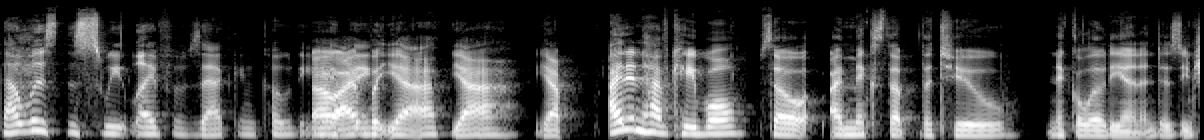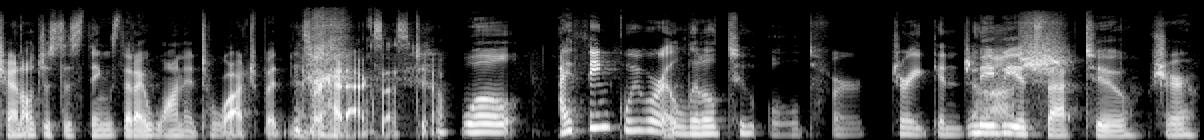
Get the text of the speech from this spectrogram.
That was the Suite life of Zack and Cody. Oh, I, think. but yeah, yeah, yep. I didn't have cable, so I mixed up the two Nickelodeon and Disney Channel just as things that I wanted to watch but never had access to. Well, I think we were a little too old for Drake and Josh. Maybe it's that too. Sure.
